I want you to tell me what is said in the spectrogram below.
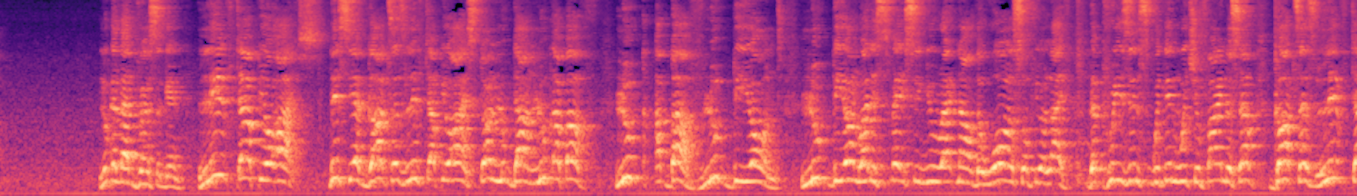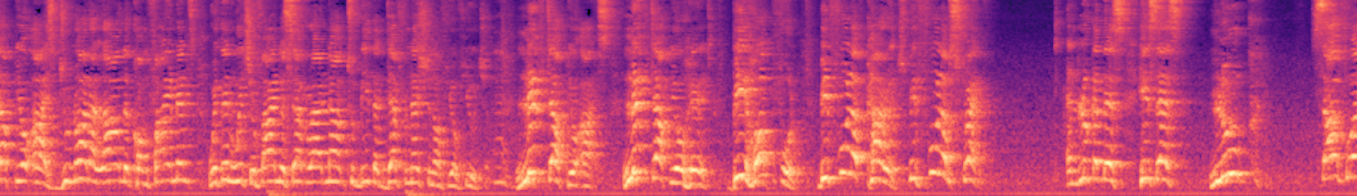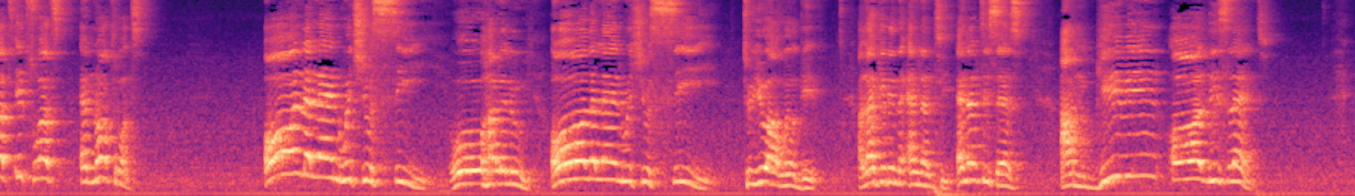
Look at that verse again. Lift up your eyes. This year, God says, Lift up your eyes. Don't look down, look above. Look above, look beyond, look beyond what is facing you right now, the walls of your life, the prisons within which you find yourself. God says, Lift up your eyes. Do not allow the confinements within which you find yourself right now to be the definition of your future. Lift up your eyes, lift up your head, be hopeful, be full of courage, be full of strength. And look at this. He says, Look southwards, eastwards, and northwards. All the land which you see, oh hallelujah, all the land which you see, to you I will give. I like it in the NLT. NLT says, I'm giving all this land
